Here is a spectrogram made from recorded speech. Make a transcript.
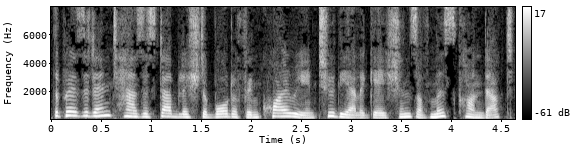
The President has established a board of inquiry into the allegations of misconduct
